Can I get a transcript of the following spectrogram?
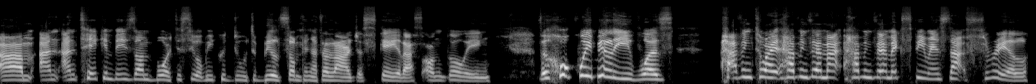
um, and, and taking these on board to see what we could do to build something at a larger scale that's ongoing. The hook we believe was having to having them having them experience that thrill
